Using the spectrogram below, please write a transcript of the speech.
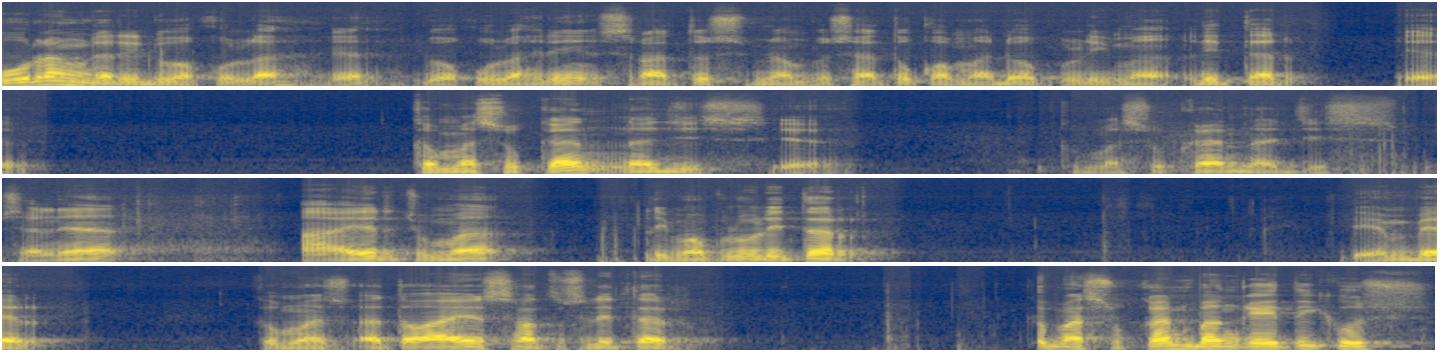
kurang dari dua kulah ya. Dua kulah ini 191,25 liter ya. Kemasukan najis ya. Kemasukan najis. Misalnya air cuma 50 liter di ember. Kemas atau air 100 liter kemasukan bangkai tikus.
